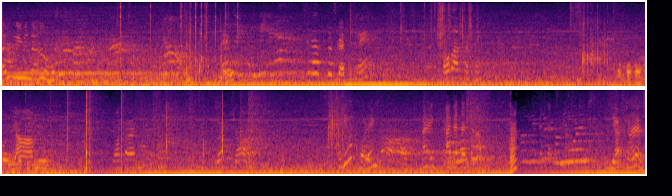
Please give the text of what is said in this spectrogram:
I don't even know. That's good. Okay. Hold on, Presley. Ho, ho, ho, ho, look at Yum. you. You want that? Good job. Are you recording? I I bet that's enough. Huh? I bet that's enough. Yes, there is.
